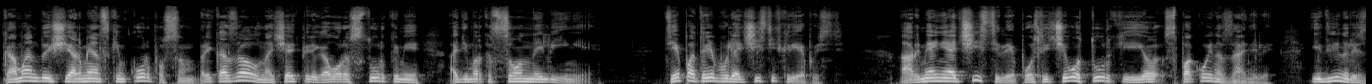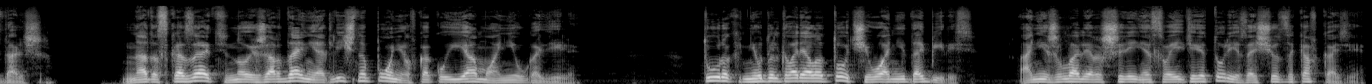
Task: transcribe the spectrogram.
Командующий армянским корпусом приказал начать переговоры с турками о демаркационной линии. Те потребовали очистить крепость. Армяне очистили, после чего турки ее спокойно заняли и двинулись дальше. Надо сказать, но и Жордани отлично понял, в какую яму они угодили. Турок не удовлетворяло то, чего они добились. Они желали расширения своей территории за счет Закавказья.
